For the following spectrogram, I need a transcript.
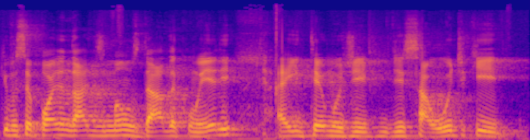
que você pode andar de mãos dadas com ele aí em termos de, de saúde que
